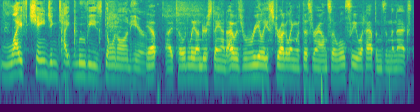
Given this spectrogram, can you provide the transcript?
life changing type movies going on here. Yep, I totally understand. I was really struggling with this round, so we'll see what happens in the next.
